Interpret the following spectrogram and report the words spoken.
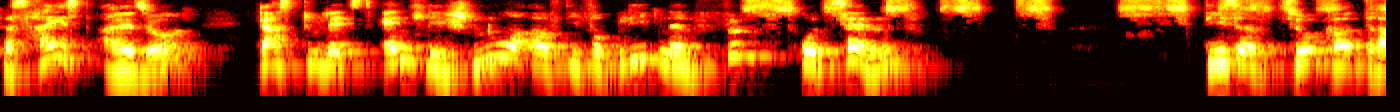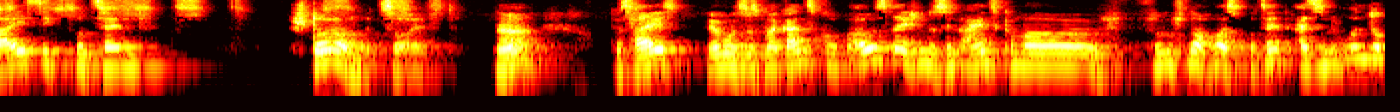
Das heißt also, dass du letztendlich nur auf die verbliebenen 5 Prozent diese circa 30 Prozent Steuern bezahlst. Ne? Das heißt, wenn wir uns das mal ganz grob ausrechnen, das sind 1,5 noch was Prozent, also unter,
